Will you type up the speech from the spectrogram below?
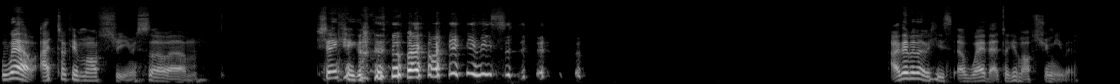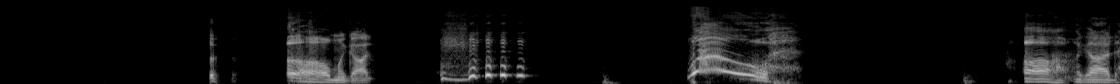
Well, I took him off stream, so um Shane can't go. I don't even know if he's aware that I took him off stream even. Oh my god. Whoa! Oh my god.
